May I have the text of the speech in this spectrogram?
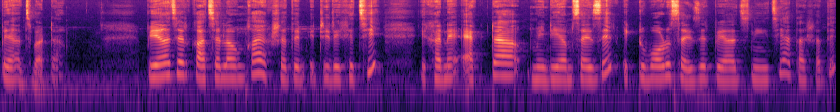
পেঁয়াজ বাটা। পেঁয়াজ আর কাঁচা লঙ্কা একসাথে বেটে রেখেছি। এখানে একটা মিডিয়াম সাইজের, একটু বড় সাইজের পেঁয়াজ নিয়েছি আর তার সাথে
